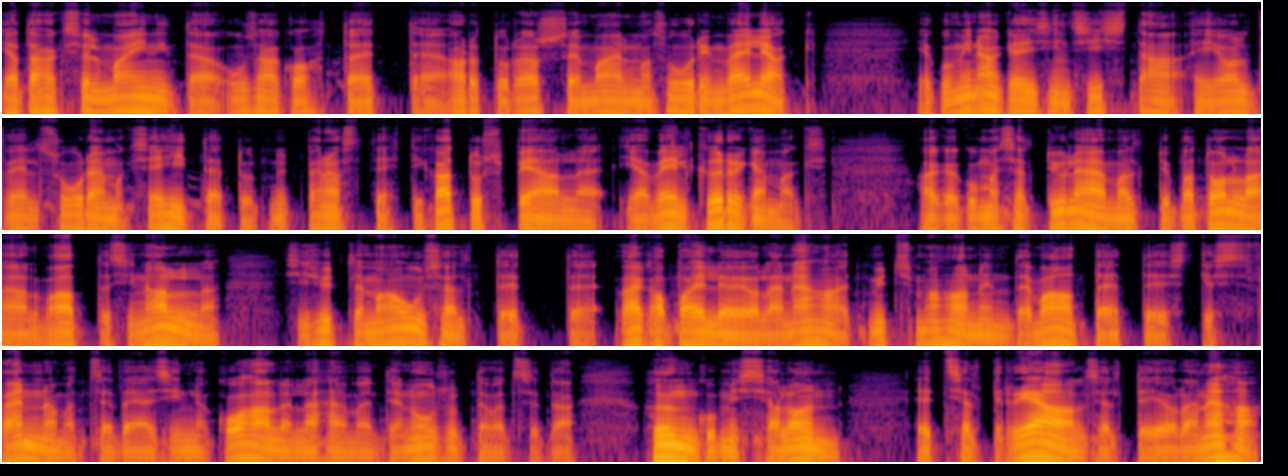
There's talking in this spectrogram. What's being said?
ja tahaks veel mainida USA kohta, et Artur Ashe maailma suurim väljak ja kui mina käisin, siis ta ei olnud veel suuremaks ehitatud, nüüd pärast tehti katus peale ja veel kõrgemaks. aga kui ma sealt ülevalt juba tol ajal vaatasin alla, siis ütleme ausalt, et väga palju ei ole näha, et müts maha nende vaatajate eest, kes fännavad seda ja sinna kohale lähevad ja nuusutavad seda hõngu, mis seal on. et sealt reaalselt ei ole näha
